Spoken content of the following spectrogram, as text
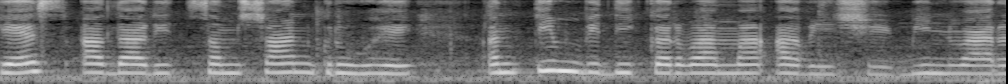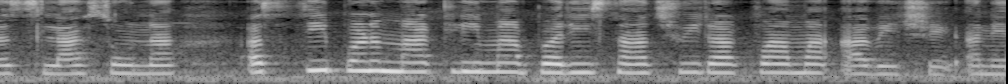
ગેસ આધારિત સ્મશાન ગૃહે અંતિમ વિધિ કરવામાં આવે છે. બિનવારસ લાશોના અસ્થિ પણ માટલીમાં ભરી સાચવી રાખવામાં આવે છે અને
